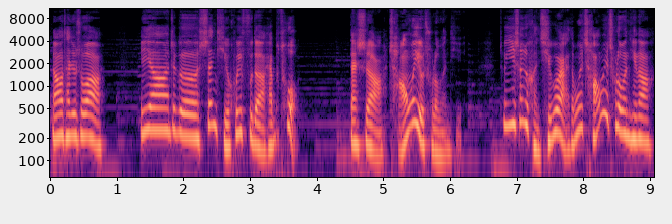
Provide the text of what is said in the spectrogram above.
然后他就说，哎呀，这个身体恢复的还不错。但是啊，肠胃又出了问题，这个医生就很奇怪，怎么会肠胃出了问题呢？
